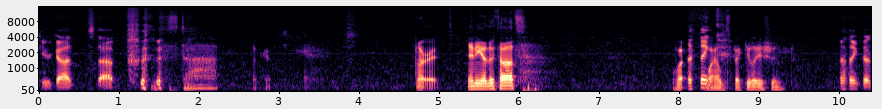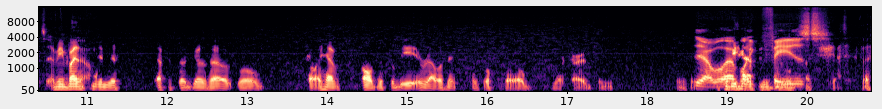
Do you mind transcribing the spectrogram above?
Dear God, stop. stop. Okay. All right. Any other thoughts? What, I think- wild speculation. I think that's it. I mean, by the time this episode goes out, we'll probably have all this will be irrelevant because we'll spoil more cards. And, and yeah, we'll have like happening and we'll phase. talk shit, but-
